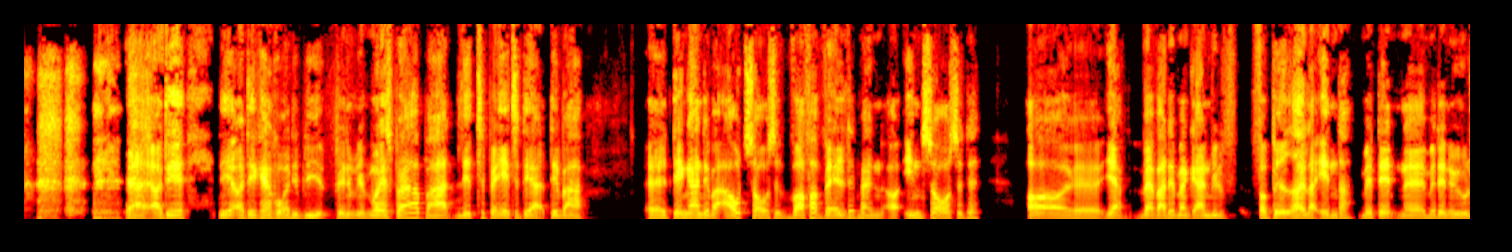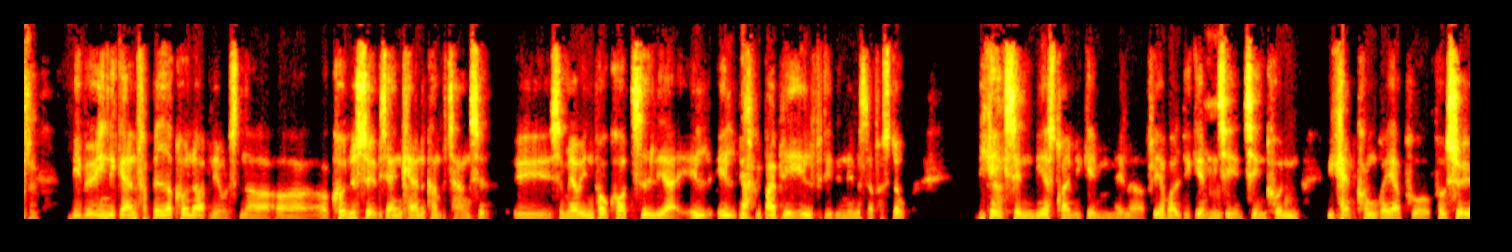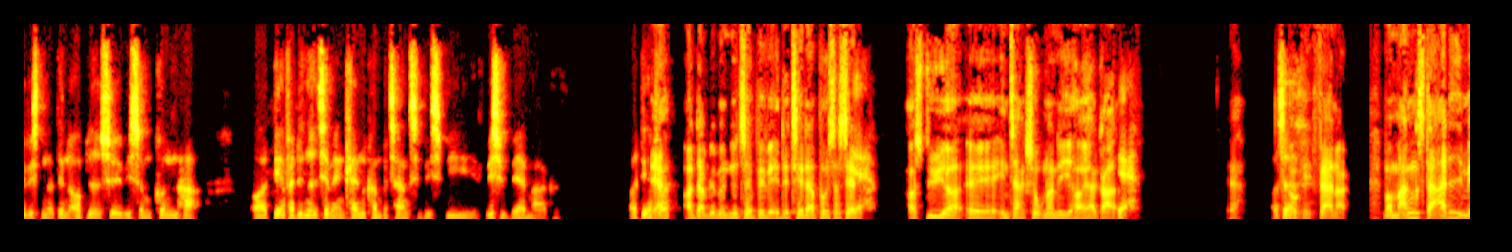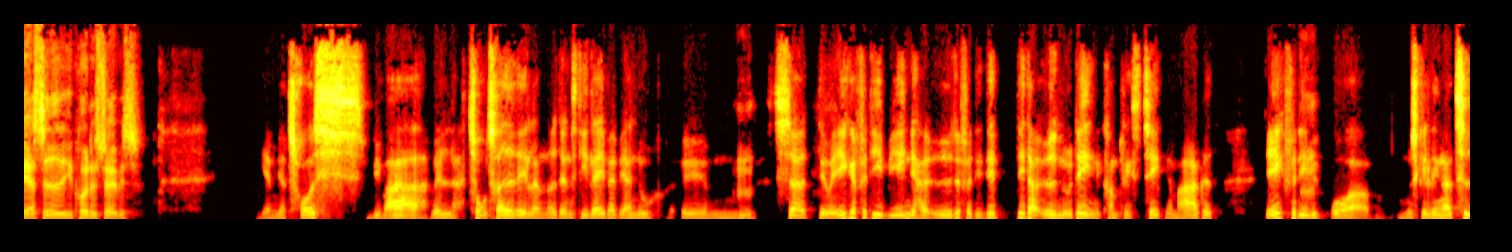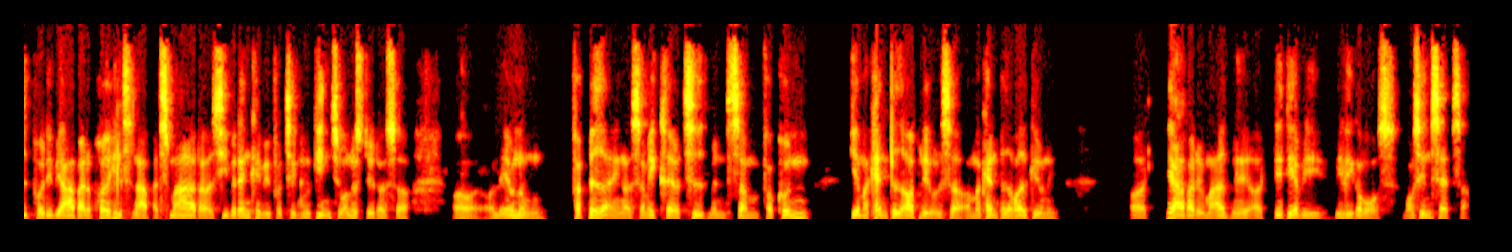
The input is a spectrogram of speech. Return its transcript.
ja, og det, det, og det kan hurtigt blive... Må jeg spørge bare lidt tilbage til der, det var, øh, dengang det var outsourcet, hvorfor valgte man at insource det? Og øh, ja, hvad var det, man gerne ville forbedre eller ændre med den, øh, med den øvelse? Vi vil egentlig gerne forbedre kundeoplevelsen, og, og, og kundeservice er en kernekompetence, øh, som jeg var inde på kort tidligere. El, el ja. vi skal bare blive el, fordi det er nemmest at forstå. Vi kan ja. ikke sende mere strøm igennem, eller flere volt igennem mm. til, til en kunde. Vi kan konkurrere på, på servicen og den oplevede service, som kunden har. Og derfor er det nødt til at være en kernekompetence, hvis vi, hvis vi vil være i markedet. Og, derfor, ja, og der bliver man nødt til at bevæge det tættere på sig selv, ja. og styre øh, interaktionerne i højere grad. Ja. ja. Og så, okay, fair nok. Hvor mange startede I med at sidde i kundeservice? Jamen, jeg tror, vi var vel to tredjedel eller noget den stil af, hvad vi er nu. Øhm, mm. Så det var ikke, fordi vi egentlig har øget det, fordi det, det der er øget nu, det er egentlig kompleksiteten af markedet. Det er ikke, fordi mm. vi bruger måske længere tid på det. Vi arbejder, prøver hele tiden at arbejde smartere og sige, hvordan kan vi få teknologien til at understøtte os og, og, og lave nogle forbedringer, som ikke kræver tid, men som for kunden giver markant bedre oplevelser og markant bedre rådgivning. Og det arbejder vi meget med, og det er der, vi, vi ligger vores, vores indsatser.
